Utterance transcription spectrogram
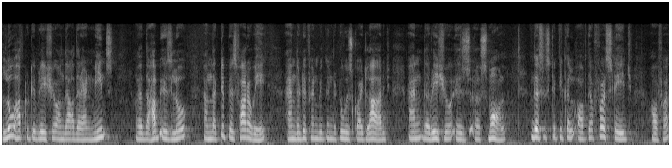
Low hub to tip ratio on the other hand means uh, the hub is low and the tip is far away and the difference between the two is quite large and the ratio is uh, small. This is typical of the first stage of a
